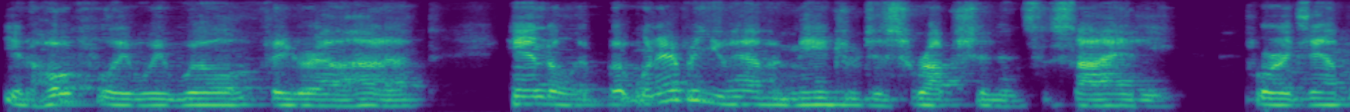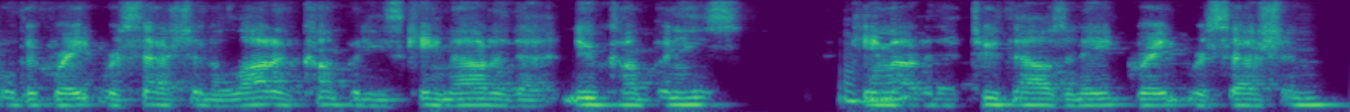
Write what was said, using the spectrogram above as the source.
you know, hopefully we will figure out how to handle it. But whenever you have a major disruption in society, for example, the Great Recession, a lot of companies came out of that, new companies mm-hmm. came out of that 2008 Great Recession.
